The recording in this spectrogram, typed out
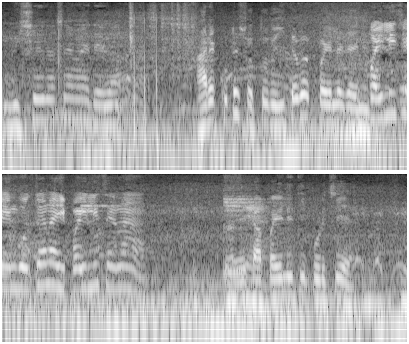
विषय कसा आहे माहितीये का? अरे कुठे शोधतो तू? इथे बघ पहिलं जाईन पहिली चेन बोलतोय ना ही पहिलीच आहे ना. पहिली ती पुढची आहे.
